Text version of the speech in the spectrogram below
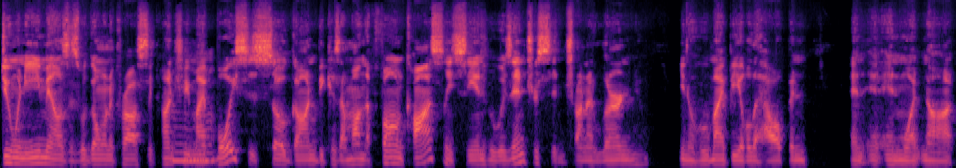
doing emails as we're going across the country. My Mhm. voice is so gone because I'm on the phone constantly seeing who was interested and trying to learn, you know, who might be able to help and, and, and, and whatnot.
